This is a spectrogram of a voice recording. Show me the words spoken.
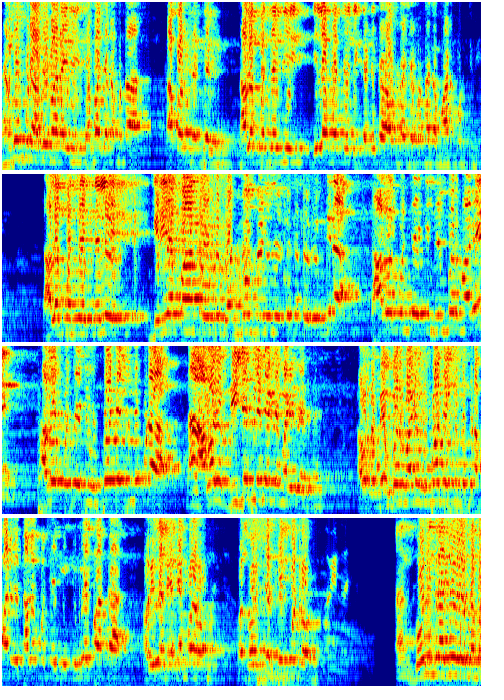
ನನಗೂ ಕೂಡ ಅಭಿಮಾನ ಇದೆ. ಈ ಸಮಾಜ ನಮ್ಮನ್ನ ಕಾಪಾಡ್ತದೆ ಅಂತ ಹೇಳಿ. ತಾಲೂಕ್ ಪಂಚಾಯತಿ, ಜಿಲ್ಲಾ ಪಂಚಾಯತಿ ಖಂಡಿತ ಅವಕಾಶ ಬಂದಾಗ ಮಾಡ್ಕೊಡ್ತೀವಿ ತಾಲೂಕ್ ಪಂಚಾಯತಿನಲ್ಲಿ ಗಿರಿಯಪ್ಪ ಅಂತ ಒಬ್ರು ದೊಡ್ಡ ವ್ಯಕ್ತಿನ ತಾಲೂಕ್ ಪಂಚಾಯತಿ ಮೆಂಬರ್ ಮಾಡಿ, ತಾಲೂಕ್ ಪಂಚಾಯತಿ ಉಪಾಧ್ಯಕ್ಷನು ಕೂಡ ನಾನು ಅವಾಗ ಬಿಜೆಪಿ ಮಾಡಿದ್ರೆ. ಅವ್ರನ್ನ ಮೆಂಬರ್ ಮಾಡಿ ಉಪಾಧ್ಯಕ್ಷರು ಕೂಡ ಮಾಡಿದ್ರು ತಾಲೂಕ್ ಪಂಚಾಯತಿ ಗಿರಿಯಪ್ಪ ಅಂತ. ಅವರೆಲ್ಲ ನಿರ್ಣಯ ಒಂದು ವರ್ಷ ತಿಳ್ಕೊಂಡ್ರು ಗೋವಿಂದರಾಜು ನಮ್ಮ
